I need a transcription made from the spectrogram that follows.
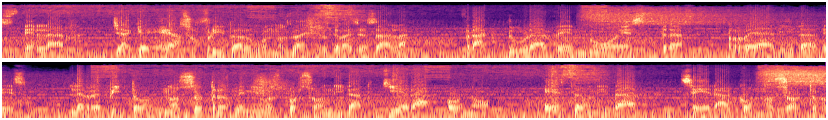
estelar, ya que ha sufrido algunos daños gracias a la fractura de nuestras realidades. Le repito, nosotros venimos por su unidad, quiera o no. Esta unidad se irá con nosotros.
